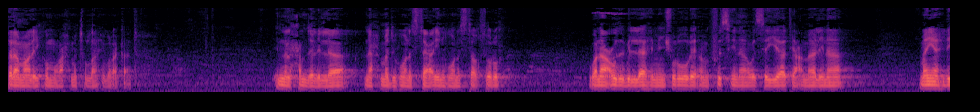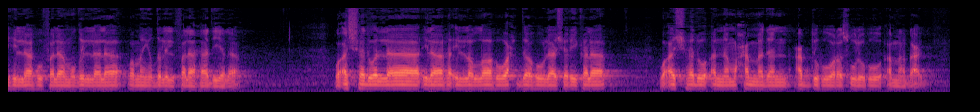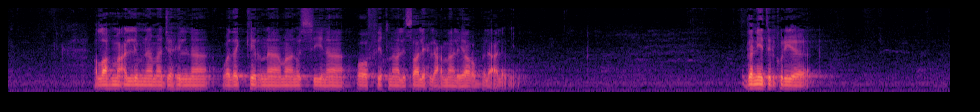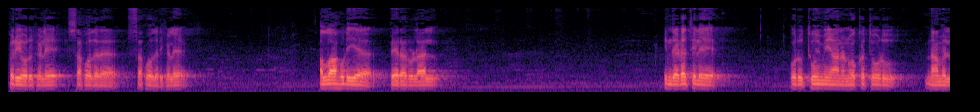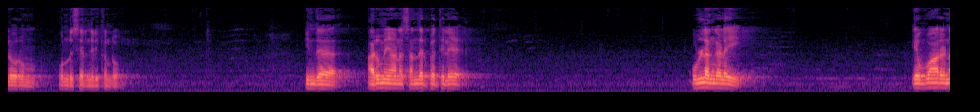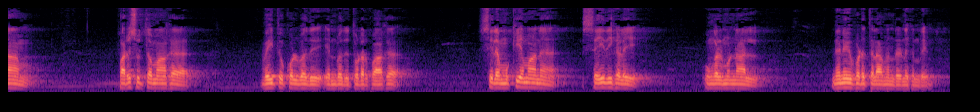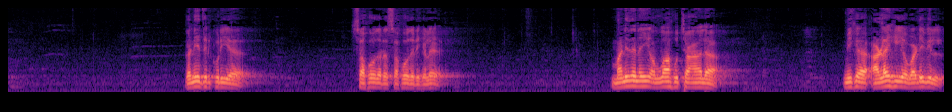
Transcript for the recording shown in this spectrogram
السلام عليكم ورحمة الله وبركاته. إن الحمد لله نحمده ونستعينه ونستغفره ونعوذ بالله من شرور أنفسنا وسيئات أعمالنا. من يهده الله فلا مضل له ومن يضلل فلا هادي له. وأشهد أن لا إله إلا الله وحده لا شريك له. وأشهد أن محمدا عبده ورسوله أما بعد. اللهم علمنا ما جهلنا وذكرنا ما نسينا ووفقنا لصالح الأعمال يا رب العالمين கண்ணியத்திற்குரிய பெரியோர்களே சகோதர சகோதரிகளே அல்லாஹுடைய பேரருளால் இந்த இடத்திலே ஒரு தூய்மையான நோக்கத்தோடு நாம் எல்லோரும் ஒன்று சேர்ந்திருக்கின்றோம் இந்த அருமையான சந்தர்ப்பத்திலே உள்ளங்களை எவ்வாறு நாம் பரிசுத்தமாக வைத்துக்கொள்வது என்பது தொடர்பாக சில முக்கியமான செய்திகளை உங்கள் முன்னால் நினைவுபடுத்தலாம் என்று எண்ணுகின்றேன். கணியத்திற்குரிய சகோதர சகோதரிகளே மனிதனை அல்லாஹு சாலா மிக அழகிய வடிவில்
